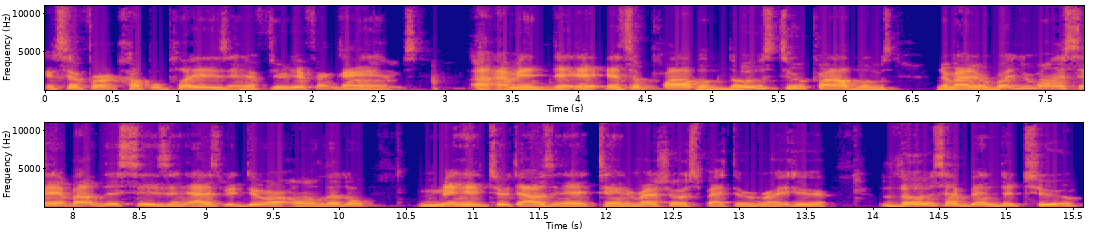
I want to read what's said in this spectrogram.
except for a couple plays in a few different games. Uh, I mean, it, it's a problem. Those two problems, no matter what you want to say about this season, as we do our own little mini 2018 retrospective right here. Those have been the two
